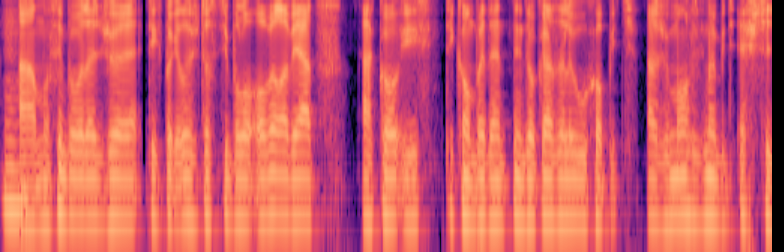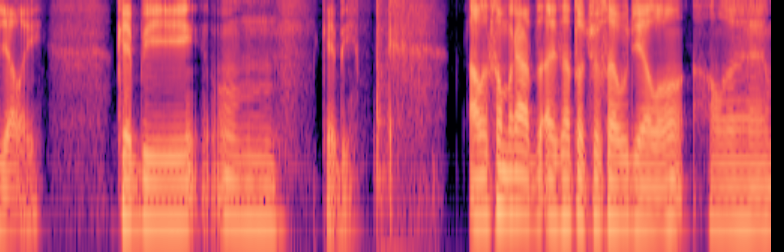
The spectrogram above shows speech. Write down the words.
Mm. A musím povedať, že tých príležitostí bolo oveľa viac, ako ich tí kompetentní dokázali uchopiť. A že mohli sme byť ešte ďalej. Keby... Um, keby. Ale som rád aj za to, čo sa udialo, ale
